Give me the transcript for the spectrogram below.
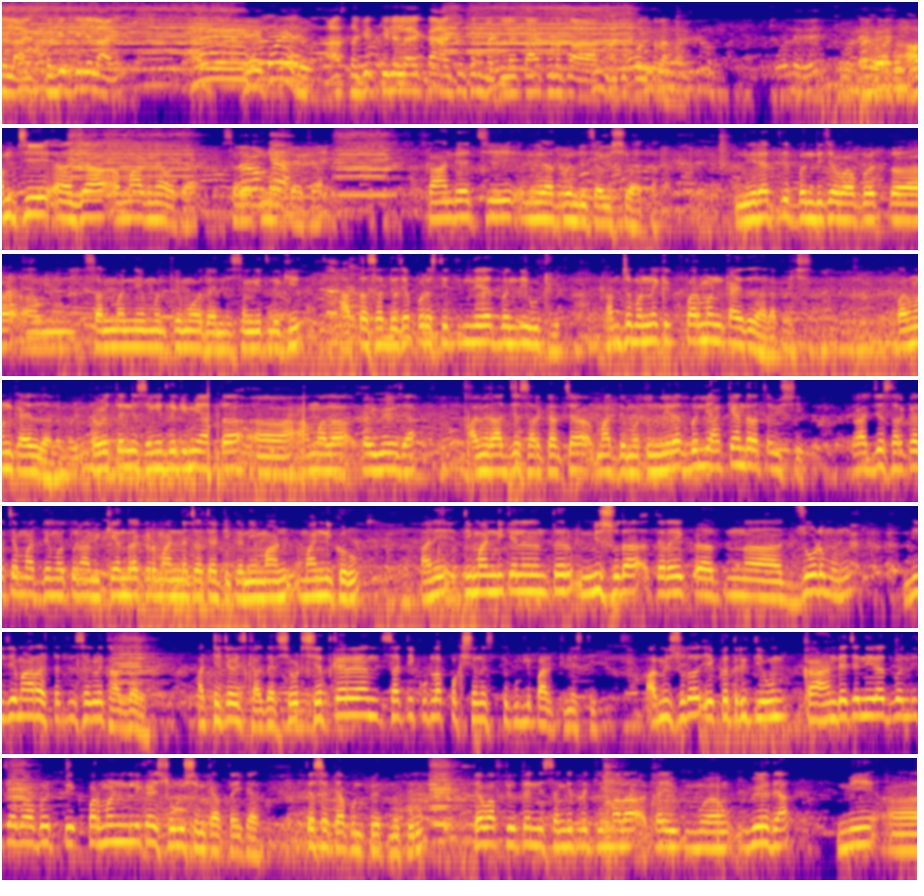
घेतलेला आहे स्थगित केलेला आहे. आज स्थगित केलेला आहे. काय आश्वासन भेटलं काय पुढं तुमचं पवित्र राहणार. आमची ज्या मागण्या होत्या सगळ्यात महत्त्वाच्या कांद्याची निर्यात बंदीचा विषय होता. निर्यात बंदीच्या बाबत सन्मान्य मंत्री महोदयांनी सांगितलं की आता सध्याच्या परिस्थितीत निर्यात बंदी उठली. आमचं म्हणणं की परमनंट कायदा झाला पाहिजे. परमनंट कायदा झाला पाहिजे. त्यावेळेस त्यांनी सांगितलं की मी आता आम्हाला काही वेळ द्या. आम्ही राज्य सरकारच्या माध्यमातून निर्यातबंदी हा केंद्राचा विषय राज्य सरकारच्या माध्यमातून आम्ही केंद्राकडे मांडण्याचा त्या ठिकाणी मान मांडणी करू. आणि ती मांडणी केल्यानंतर मी सुद्धा त्याला एक जोड म्हणून मी जे महाराष्ट्रातील सगळे खासदार आहे अठ्ठेचाळीस खासदार. शेवट शेतकऱ्यांसाठी कुठला पक्ष नसतो कुठली पार्टी नसती. आम्ही सुद्धा एकत्रित येऊन कांद्याच्या निर्यातबंदीच्या बाबत एक परमनंटली काही सोल्युशन करता येईल का? त्यासाठी आपण प्रयत्न करू. त्या बाबतीत त्यांनी सांगितलं की मला काही वेळ द्या. मी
